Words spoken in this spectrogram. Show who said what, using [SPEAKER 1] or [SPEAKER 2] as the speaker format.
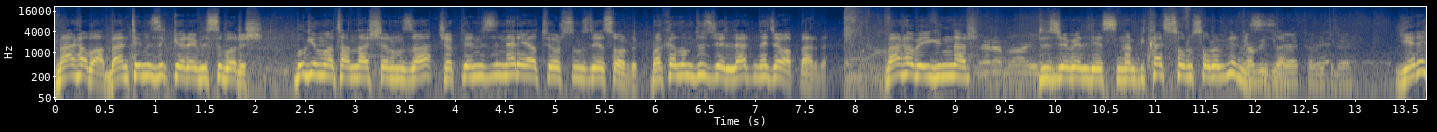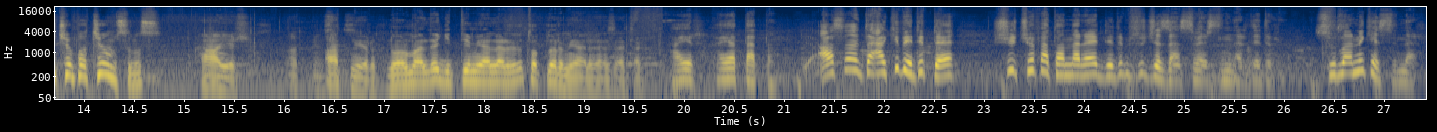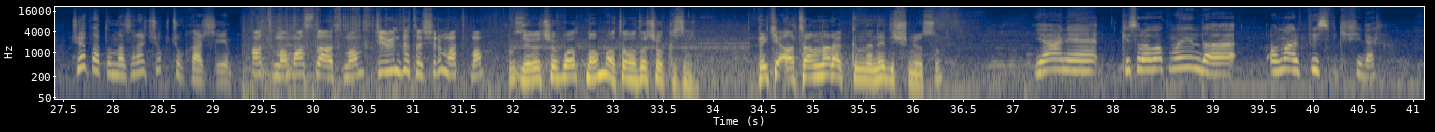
[SPEAKER 1] Merhaba, ben temizlik görevlisi Barış. Bugün vatandaşlarımıza çöplerinizi nereye atıyorsunuz diye sorduk. Bakalım Düzceliler ne cevap verdi? Merhaba, iyi günler.
[SPEAKER 2] Merhaba. iyi
[SPEAKER 1] Düzce Belediyesi'nden birkaç soru sorabilir miyiz
[SPEAKER 2] Tabii ki
[SPEAKER 1] size?
[SPEAKER 2] de, tabii ki de.
[SPEAKER 1] Yere çöp atıyor musunuz?
[SPEAKER 2] Hayır,
[SPEAKER 1] Atmıyorsunuz.
[SPEAKER 2] atmıyorum. Normalde gittiğim yerlerde de toplarım yani ben zaten.
[SPEAKER 3] Hayır, hayatta atmam. Aslında takip edip de şu çöp atanlara dedim su cezası versinler dedim. Sularını kessinler. Çöp atılmasına çok çok karşıyım.
[SPEAKER 4] Atmam, asla atmam. Cebimde taşırım, atmam.
[SPEAKER 5] Yere çöp atmam, atana da çok kızarım.
[SPEAKER 1] Peki atanlar hakkında ne düşünüyorsun?
[SPEAKER 6] Yani kusura bakmayın da onlar pis bir kişiler.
